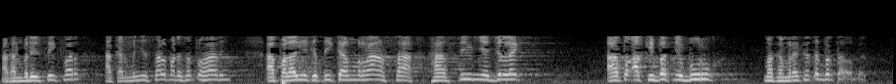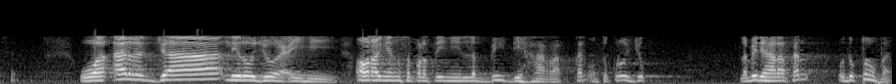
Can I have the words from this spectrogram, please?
Akan beristighfar, akan menyesal pada satu hari. Apalagi ketika merasa hasilnya jelek atau akibatnya buruk, maka mereka akan bertaubat. Wa arja liruju'ihi. Orang yang seperti ini lebih diharapkan untuk rujuk. Lebih diharapkan untuk taubat.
